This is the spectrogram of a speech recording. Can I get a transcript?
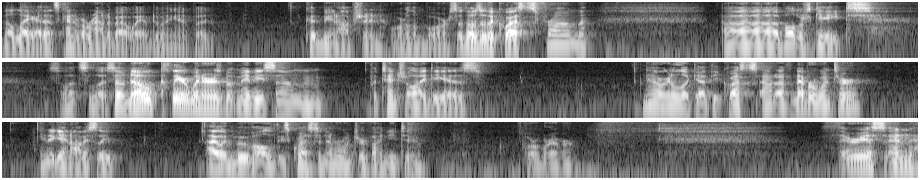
the lair. That's kind of a roundabout way of doing it, but could be an option, Orlumbor. So those are the quests from uh, Baldur's Gate. So let's look. So no clear winners, but maybe some potential ideas. Now we're going to look at the quests out of Neverwinter. And again, obviously, I would move all of these quests to Neverwinter if I need to, or wherever. Therius and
